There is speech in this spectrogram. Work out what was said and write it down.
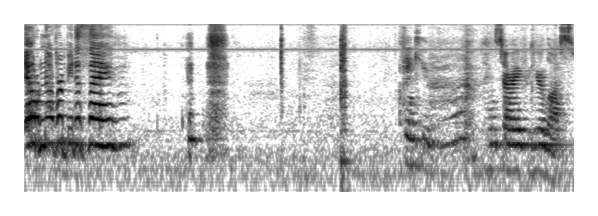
It'll never be the same. Thank you. I'm sorry for your loss.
